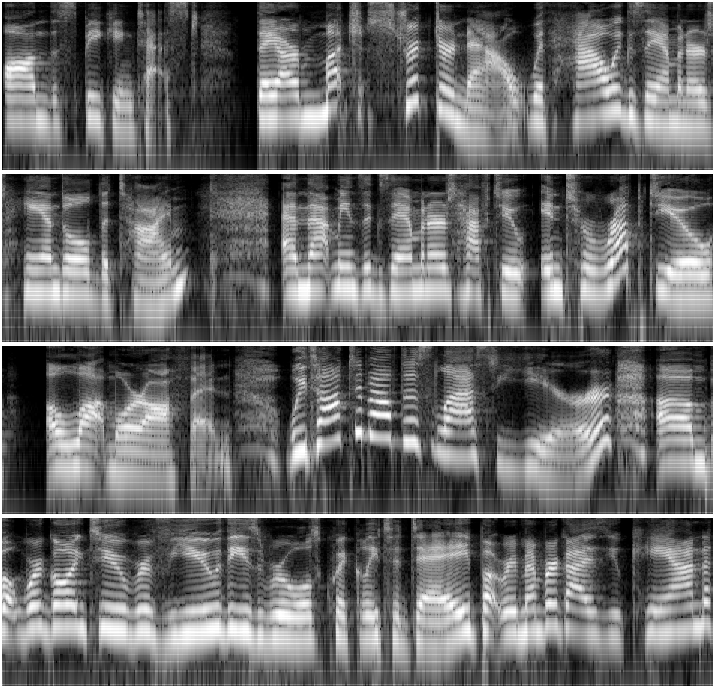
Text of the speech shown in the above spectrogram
on the speaking test. They are much stricter now with how examiners handle the time. And that means examiners have to interrupt you a lot more often. We talked about this last year, um, but we're going to review these rules quickly today. But remember, guys, you can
